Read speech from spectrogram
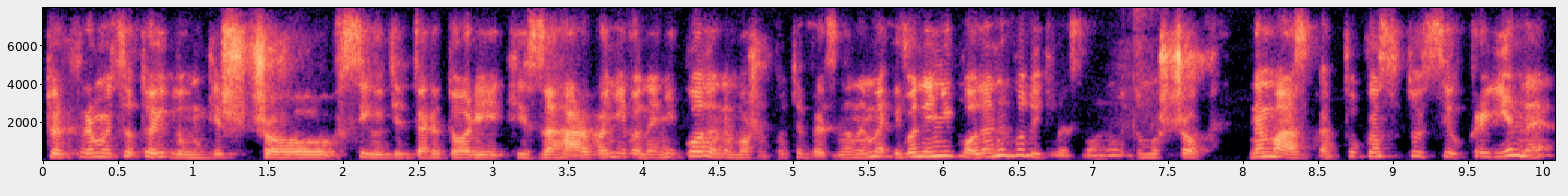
підтримуються тої думки, що всі ті території, які загарбані, вони ніколи не можуть бути визнаними, і вони ніколи не будуть визнаними, тому що нема по конституції України.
